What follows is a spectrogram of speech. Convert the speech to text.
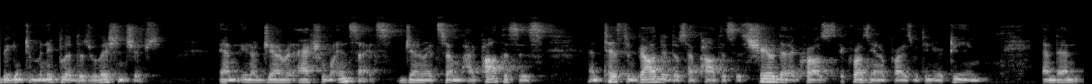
begin to manipulate those relationships and you know generate actionable insights, generate some hypotheses and test and validate those hypotheses, share that across across the enterprise within your team, and then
